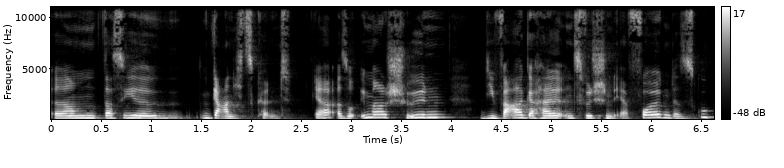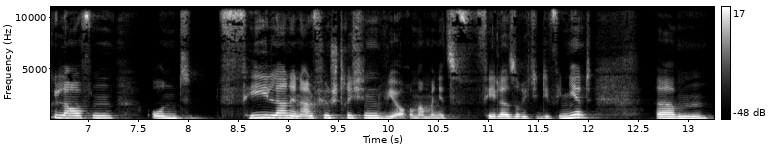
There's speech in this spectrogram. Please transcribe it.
ähm, dass ihr gar nichts könnt. Ja, also immer schön die Waage halten zwischen Erfolgen, das ist gut gelaufen, und Fehlern, in Anführungsstrichen, wie auch immer man jetzt Fehler so richtig definiert. Ähm,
